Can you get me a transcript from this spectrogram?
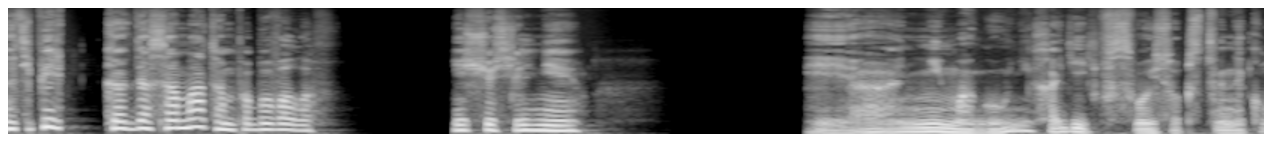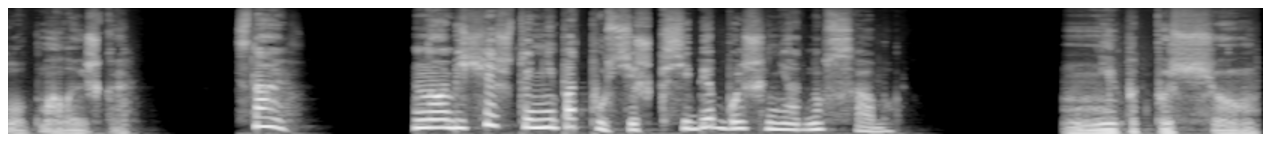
А теперь когда сама там побывала. Еще сильнее. Я не могу не ходить в свой собственный клуб, малышка. Знаю. Но обещай, что не подпустишь к себе больше ни одну сабу. Не подпущу.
